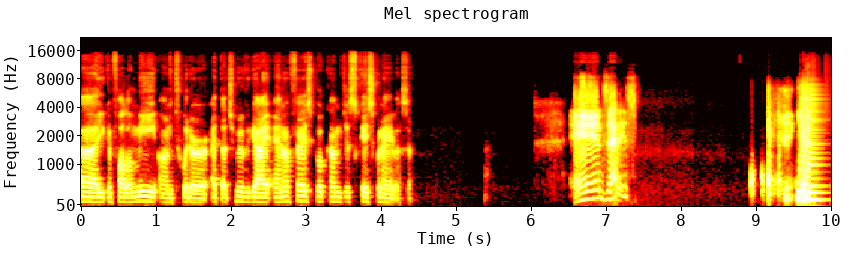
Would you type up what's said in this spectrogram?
Uh, you can follow me on Twitter at Dutch Movie Guy, and on Facebook, I'm just Kees Cornelissen. And Zaddeus. You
